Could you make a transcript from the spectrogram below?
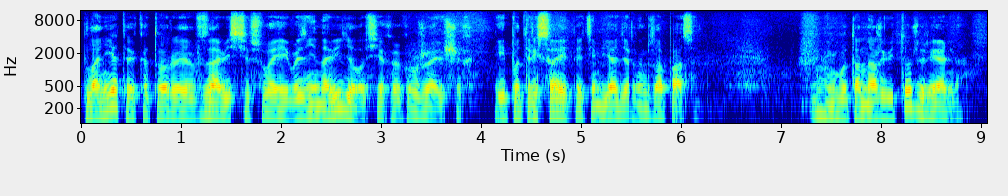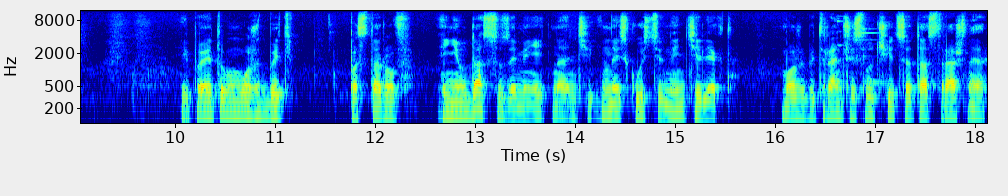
планеты, которая в зависти своей возненавидела всех окружающих и потрясает этим ядерным запасом, вот она же ведь тоже реальна. И поэтому, может быть, пасторов и не удастся заменить на, на искусственный интеллект. Может быть, раньше случится та страшная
